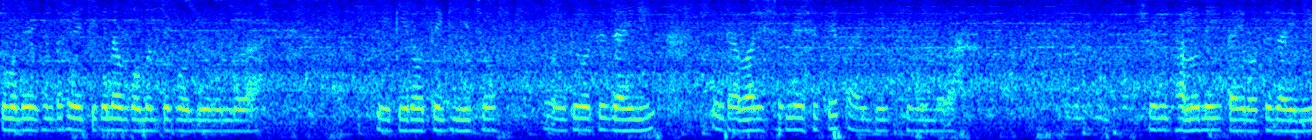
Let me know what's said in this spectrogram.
তোমাদের এখানটা হয়েছে কিনা কমেন্টে বলবে বন্ধুরা। কে কে রথে গিয়েছো? আমি তো রথে যাইনি। এটা বাড়ির সামনে এসেছে, তাই দেখছি বন্ধুরা। শরীর ভালো নেই, তাই রথে যায়নি।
